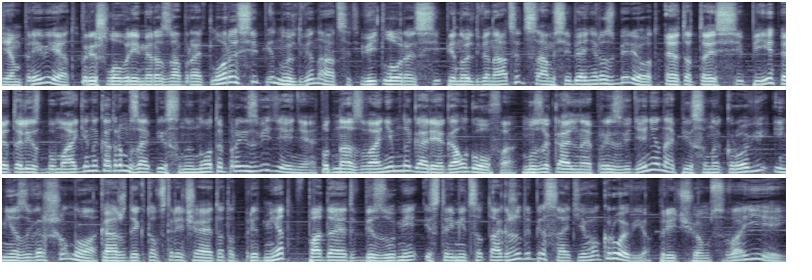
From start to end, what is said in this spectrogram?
Всем привет! Пришло время разобрать лор SCP-012, ведь лор SCP-012 сам себя не разберет. Этот SCP — это лист бумаги, на котором записаны ноты произведения под названием «На горе Голгофа». Музыкальное произведение написано кровью и не завершено. Каждый, кто встречает этот предмет, впадает в безумие и стремится также дописать его кровью, причем своей,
